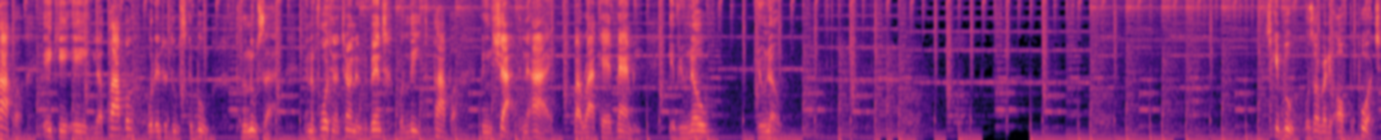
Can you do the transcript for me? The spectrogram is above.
Papa, aka Lil Papa, would introduce Skaboo to the new side. An unfortunate turn of events would lead to Papa being shot in the eye by Rockhead Bambi. If you know, you know. Skiboo was already off the porch,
